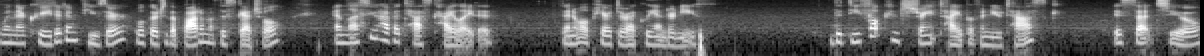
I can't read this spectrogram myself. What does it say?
when they're created in Fuzor, will go to the bottom of the schedule unless you have a task highlighted. Then it will appear directly underneath. The default constraint type of a new task is set to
